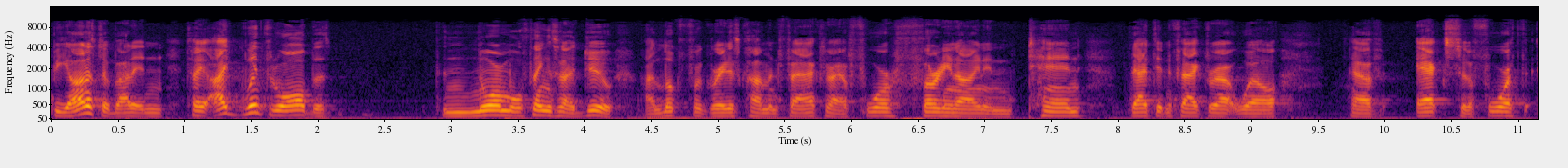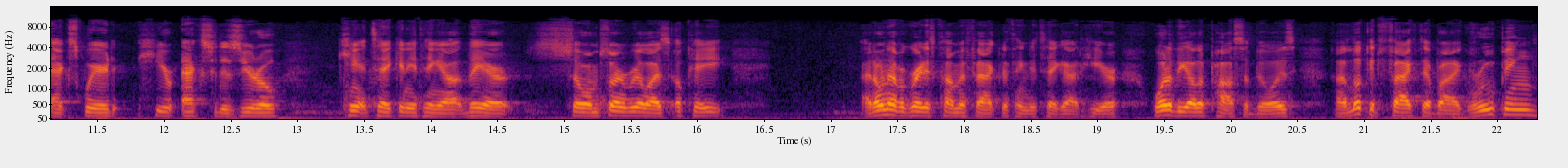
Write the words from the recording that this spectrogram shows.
be honest about it and tell you I went through all the, the normal things that I do. I look for greatest common factor. I have 4, 39, and 10. That didn't factor out well. I have x to the fourth, x squared. Here, x to the 0 can't take anything out there. So I'm starting to realize, okay, I don't have a greatest common factor thing to take out here. What are the other possibilities? I look at factor by grouping.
